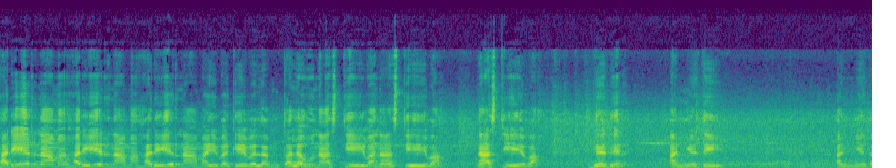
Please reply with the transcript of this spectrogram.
ഹരേർ നാമ ഹരേർ നാമ ഹരേർ നാമ ഇവ കേവലം. കലവു നാസ്തിയേവ നാസ്തിയേവ നാസ്തിയേവ ഗതിർ അന്യതേ അന്യത.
